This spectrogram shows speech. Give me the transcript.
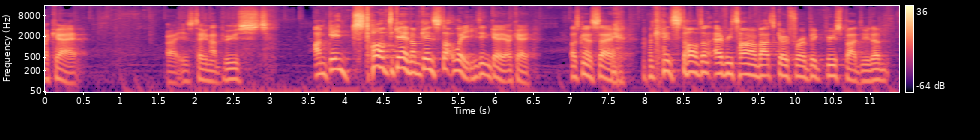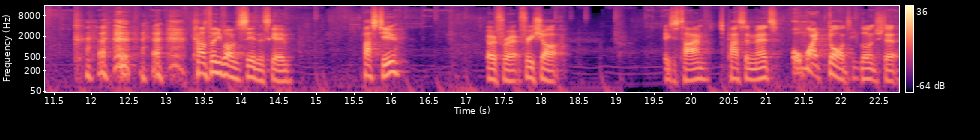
Okay. All right, he's taking that boost. I'm getting starved again. I'm getting starved. Wait, he didn't get it. Okay. I was going to say, I'm getting starved on every time I'm about to go for a big boost pad, dude. Um, can't believe I'm seeing this game. Past you. Go for it. Free shot. Takes his time. He's passing mid. Oh my god, he launched it.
